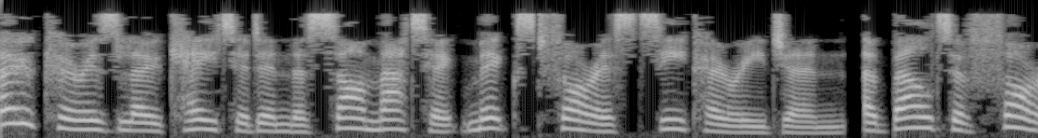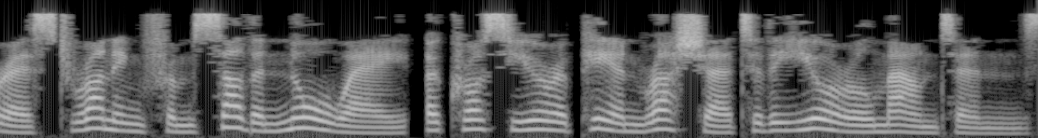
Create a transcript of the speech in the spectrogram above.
Oka is located in the Sarmatic mixed forests ecoregion, a belt of forest running from southern Norway, across European Russia to the Ural Mountains.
